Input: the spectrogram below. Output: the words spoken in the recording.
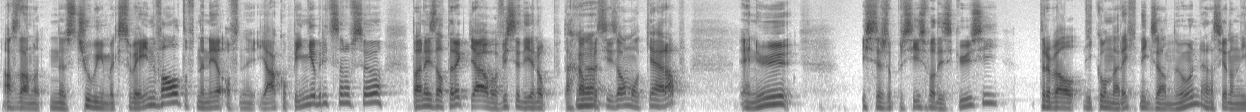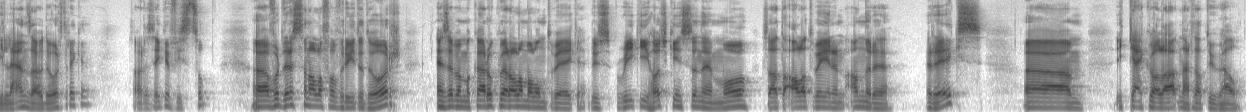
Als dan een, Stewie McSwain valt, of een, heel- of een Jacob Ingebrigtsen of zo, dan is dat direct, ja, we vissen die op. Dat gaat Ja. precies allemaal keihard. En nu is er zo precies wat discussie. Terwijl die kon daar echt niks aan doen. En als je dan die lijn zou doortrekken, zouden zeker vist op. Eh, voor de rest zijn alle favorieten door. En ze hebben elkaar ook weer allemaal ontweken. Dus Ricky Hodgkinson en Mo zaten alle twee in een andere reeks. Ehm, ik kijk wel uit naar dat duel.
